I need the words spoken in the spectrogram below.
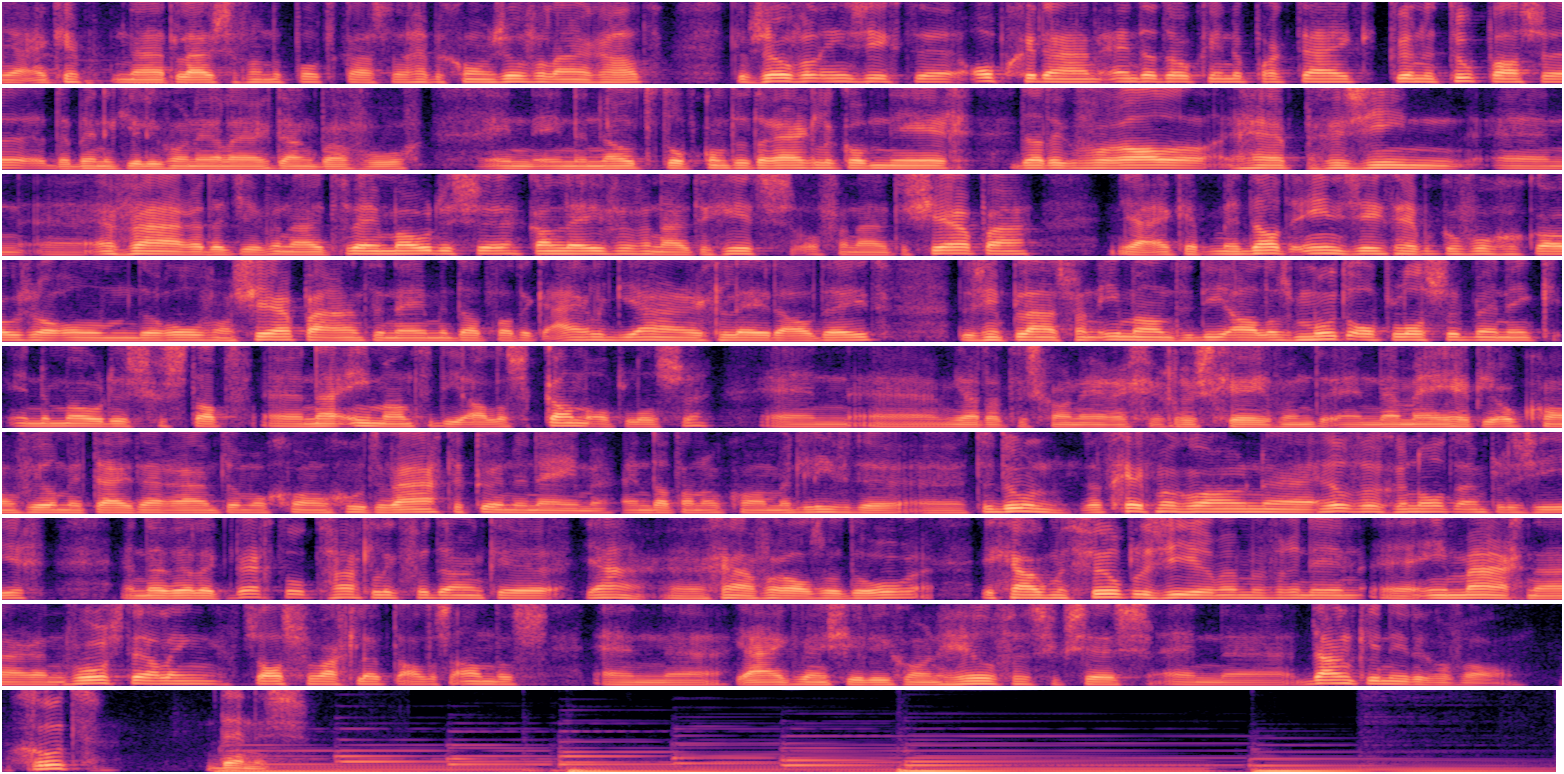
Ja, ik heb na het luisteren van de podcast, daar heb ik gewoon zoveel aan gehad. Ik heb zoveel inzichten opgedaan en dat ook in de praktijk kunnen toepassen. Daar ben ik jullie gewoon heel erg dankbaar voor. In, in de notendop komt het er eigenlijk op neer dat ik vooral heb gezien en uh, ervaren dat je vanuit twee modussen kan leven. Vanuit de gids of vanuit de Sherpa ja, ik heb, met dat inzicht heb ik ervoor gekozen om de rol van Sherpa aan te nemen. Dat wat ik eigenlijk jaren geleden al deed. Dus in plaats van iemand die alles moet oplossen, ben ik in de modus gestapt uh, naar iemand die alles kan oplossen. En uh, ja, dat is gewoon erg rustgevend. En daarmee heb je ook gewoon veel meer tijd en ruimte om ook gewoon goed waar te kunnen nemen. En dat dan ook gewoon met liefde uh, te doen. Dat geeft me gewoon uh, heel veel genot en plezier. En daar wil ik Bertolt hartelijk voor danken. Ja, ga vooral zo door. Ik ga ook met veel plezier met mijn vriendin in maart naar een voorstelling. Zoals verwacht loopt alles anders. En ja, ik wens jullie gewoon heel veel succes. En dank in ieder geval. Groet, Dennis.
